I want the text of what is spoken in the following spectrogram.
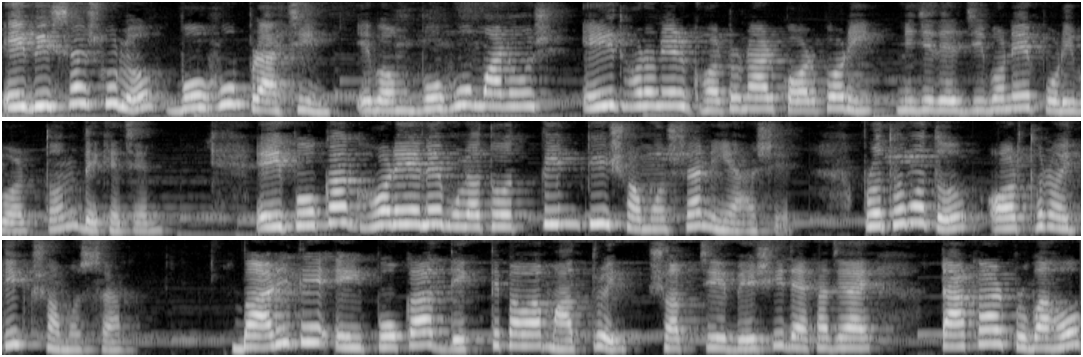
এই বিশ্বাসগুলো বহু প্রাচীন এবং বহু মানুষ এই ধরনের ঘটনার পরপরই নিজেদের জীবনে পরিবর্তন দেখেছেন। এই পোকা ঘরে এলে মূলত তিনটি সমস্যা নিয়ে আসে। প্রথমত, অর্থনৈতিক সমস্যা। বাড়িতে এই পোকা দেখতে পাওয়া মাত্রই সবচেয়ে বেশি দেখা যায় টাকার প্রবাহ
